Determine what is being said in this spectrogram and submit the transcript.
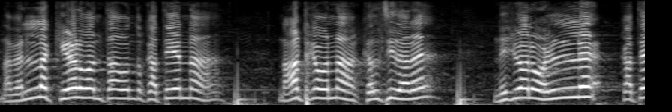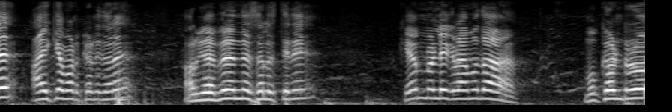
ನಾವೆಲ್ಲ ಕೇಳುವಂಥ ಒಂದು ಕಥೆಯನ್ನು ನಾಟಕವನ್ನು ಕಲಿಸಿದ್ದಾರೆ. ನಿಜವಾಗ್ಲೂ ಒಳ್ಳೆ ಕತೆ ಆಯ್ಕೆ ಮಾಡ್ಕೊಂಡಿದ್ದಾರೆ. ಅವ್ರಿಗೆ ಅಭಿನಂದನೆ ಸಲ್ಲಿಸ್ತೀನಿ. ಕೇಮನಹಳ್ಳಿ ಗ್ರಾಮದ ಮುಖಂಡರು,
